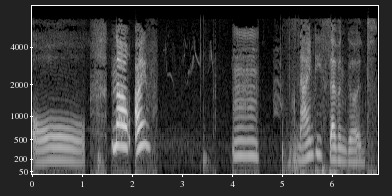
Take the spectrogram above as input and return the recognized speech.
Oh no, I'm. Mm, 97 goods.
